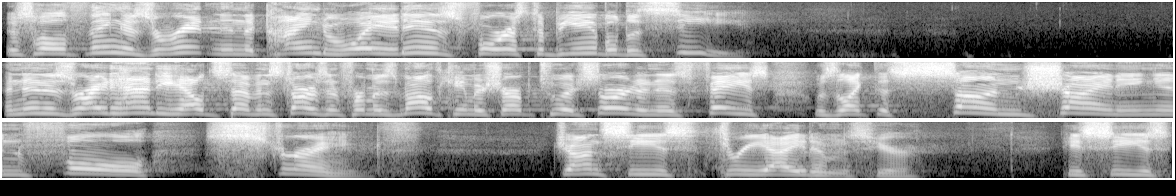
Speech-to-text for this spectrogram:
This whole thing is written in the kind of way it is for us to be able to see. And in his right hand he held seven stars, and from his mouth came a sharp two edged sword, and his face was like the sun shining in full strength. John sees three items here. He sees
